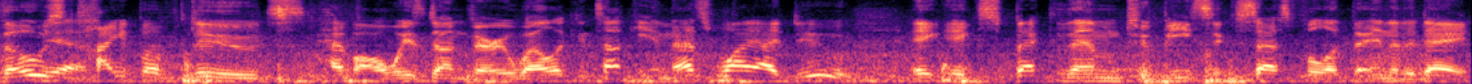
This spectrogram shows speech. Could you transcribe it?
Those Yeah. type of dudes have always done very well at Kentucky, and that's why I do expect them to be successful at the end of the day.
